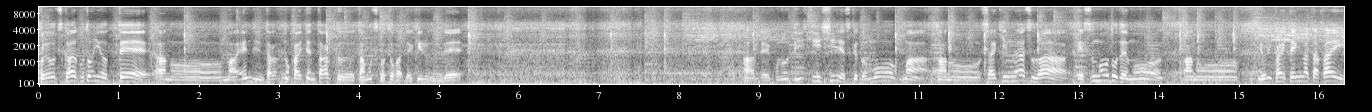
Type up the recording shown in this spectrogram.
これを使うことによって、あのまあ、エンジンの回転高く保つことができるんで、あでこの DTC ですけども、まあ、あの最近のやつは S モードでもあのより回転が高い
